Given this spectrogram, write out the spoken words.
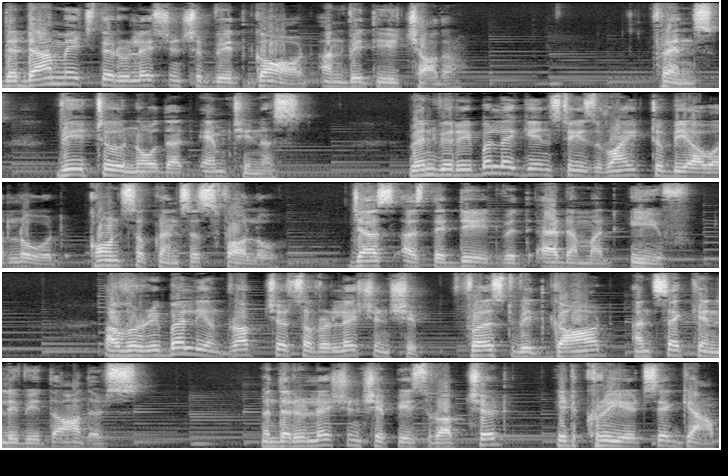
they damaged their relationship with God and with each other. Friends, we too know that emptiness. When we rebel against His right to be our Lord, consequences follow, just as they did with Adam and Eve. Our rebellion ruptures our relationship, first with God and secondly with others. When the relationship is ruptured, it creates a gap,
